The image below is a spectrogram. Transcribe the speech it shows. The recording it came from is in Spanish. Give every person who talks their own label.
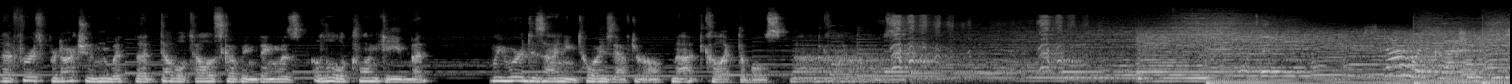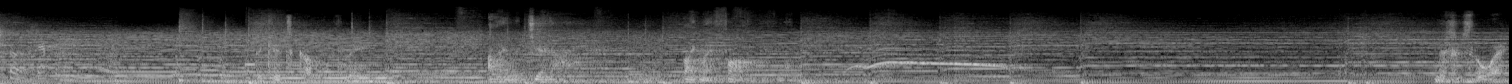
Speaker 1: The first production with the double telescoping thing was a little clunky, but we were designing toys after all, not collectibles. Not collectibles.
Speaker 2: Star Wars collection each sold separately.
Speaker 3: The kids come with me.
Speaker 4: I am a Jedi, like my father
Speaker 3: This is the way.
